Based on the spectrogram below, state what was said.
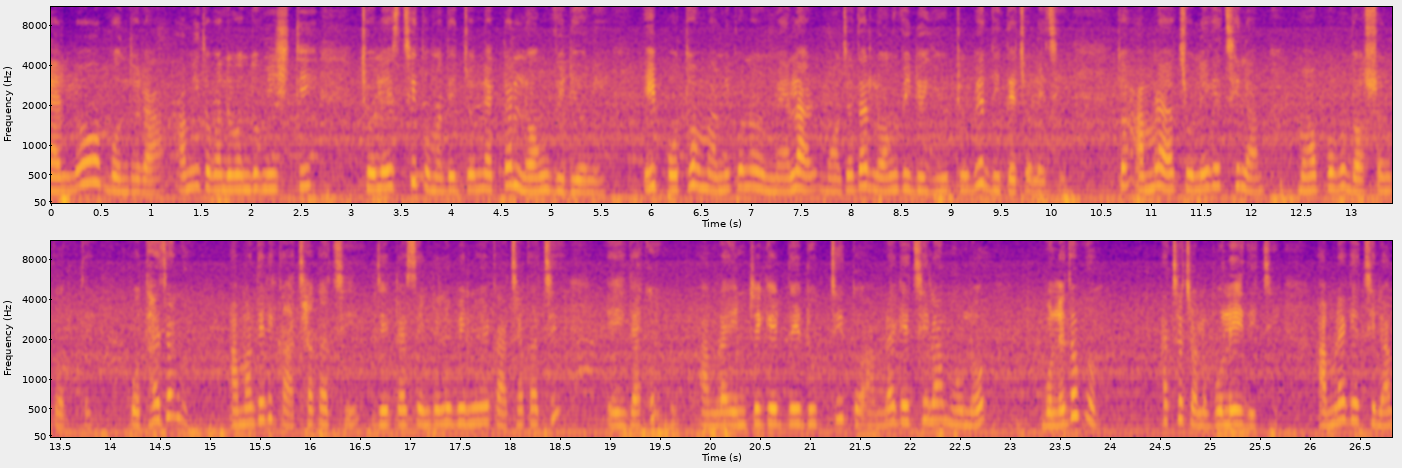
হ্যালো বন্ধুরা, আমি তোমাদের বন্ধু মিষ্টি। চলে এসেছি তোমাদের জন্য একটা লং ভিডিও নিয়ে। এই প্রথম আমি কোনো মেলার মজাদার লং ভিডিও ইউটিউবে দিতে চলেছি। তো আমরা চলে গেছিলাম মহাপ্রভু দর্শন করতে। কোথায় জানো? আমাদেরই কাছাকাছি, যেটা সেন্ট্রাল এভিনিউয়ের কাছাকাছি। এই দেখো, আমরা এন্ট্রি গেট দিয়ে ঢুকছি, তো আমরা গেছিলাম হলো, বলে দেবো? আচ্ছা চলো বলেই দিচ্ছি। আমরা গেছিলাম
